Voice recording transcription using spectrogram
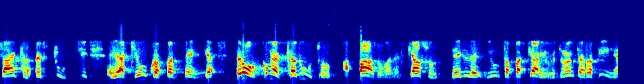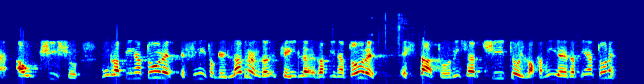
sacra per tutti e a chiunque appartenga, però come è accaduto a Padova nel caso del, di un tabaccaio che durante la rapina ha ucciso un rapinatore, è finito che il, ladro, che il rapinatore è stato risarcito, la famiglia del rapinatore,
